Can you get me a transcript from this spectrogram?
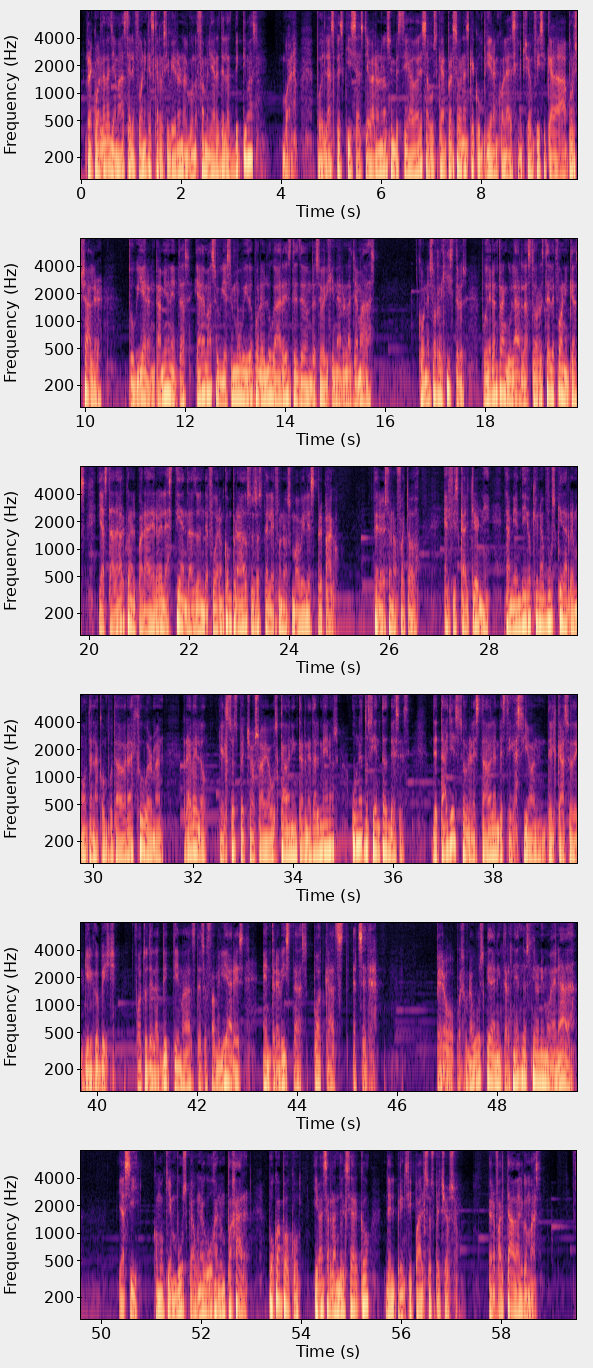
¿Recuerdan las llamadas telefónicas que recibieron algunos familiares de las víctimas? Bueno, pues las pesquisas llevaron a los investigadores a buscar personas que cumplieran con la descripción física dada por Schaller, tuvieran camionetas y además se hubiesen movido por los lugares desde donde se originaron las llamadas. Con esos registros pudieron triangular las torres telefónicas y hasta dar con el paradero de las tiendas donde fueron comprados esos teléfonos móviles prepago. Pero eso no fue todo. El fiscal Tierney también dijo que una búsqueda remota en la computadora de Huberman reveló que el sospechoso había buscado en Internet al menos unas 200 veces detalles sobre el estado de la investigación del caso de Gilgo Beach, fotos de las víctimas, de sus familiares, entrevistas, podcasts, etc. Pero pues una búsqueda en Internet no es sinónimo de nada. Y así, como quien busca una aguja en un pajar, poco a poco iban cerrando el cerco del principal sospechoso. Pero faltaba algo más.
